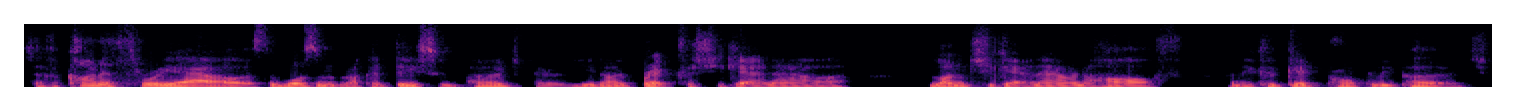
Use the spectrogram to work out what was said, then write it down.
So for kind of three hours, there wasn't like a decent purge period. You know, breakfast you get an hour, lunch you get an hour and a half, and they could get properly purged.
